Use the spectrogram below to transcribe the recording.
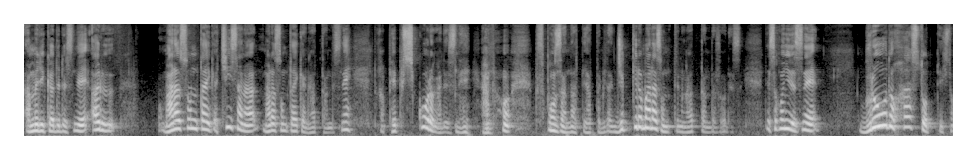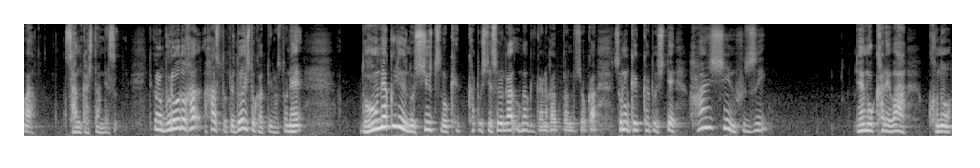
アメリカでですねあるマラソン大会小さなマラソン大会があったんですね。ペプシコーラがですねあのスポンサーになってやったみたいな10キロマラソンっていうのがあったんだそうです。でそこにですねブロードハーストっていう人が参加したんです。このブロードハーストってどういう人かって言いますとね動脈瘤の手術の結果としてそれがうまくいかなかったんでしょうか？その結果として半身不随。でも彼はこの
